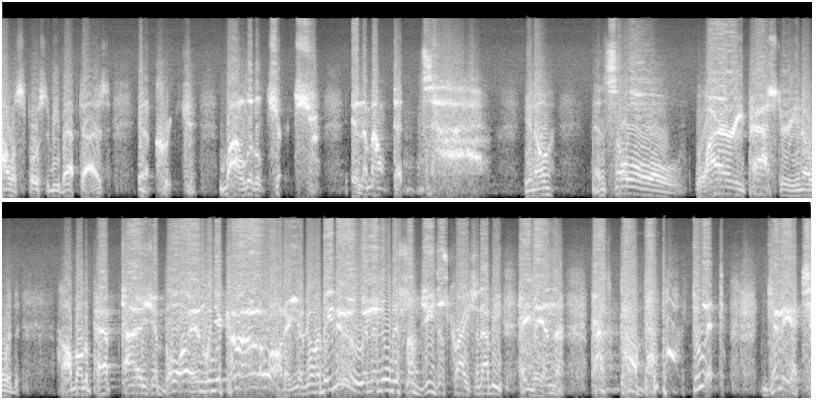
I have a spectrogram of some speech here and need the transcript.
I was supposed to be baptized in a creek, by a little church in the mountains, you know. And so wiry pastor, you know, would I'm going to baptize you, boy, and when you come out of the water, you're going to be new in the newness of Jesus Christ. And I'll be, amen, uh, do it, give me it.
